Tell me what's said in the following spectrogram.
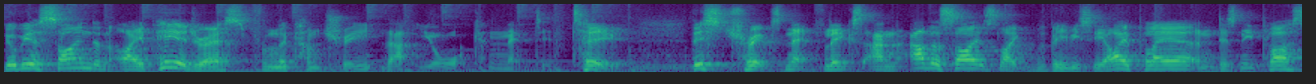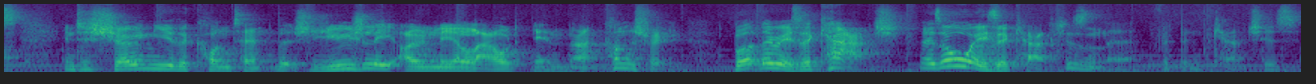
you'll be assigned an IP address from the country that you're connected to. This tricks Netflix and other sites like the BBC iPlayer and Disney Plus into showing you the content that's usually only allowed in that country. But there is a catch. There's always a catch, isn't there? Flipping catches.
